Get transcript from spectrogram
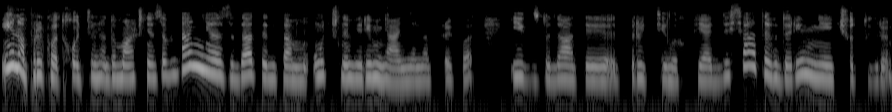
І, наприклад, хочу на домашнє завдання задати там учневі рівняння, наприклад, х додати 3,5 дорівнює 4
